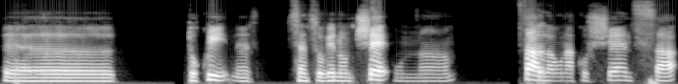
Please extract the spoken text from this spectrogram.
Eh, qui, nel senso che non c'è un, stata una coscienza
